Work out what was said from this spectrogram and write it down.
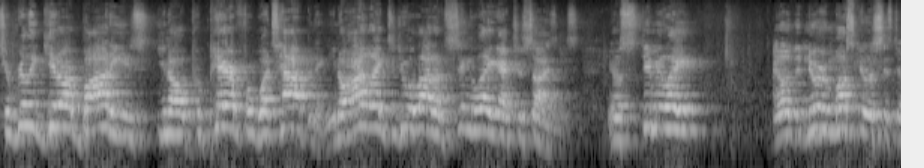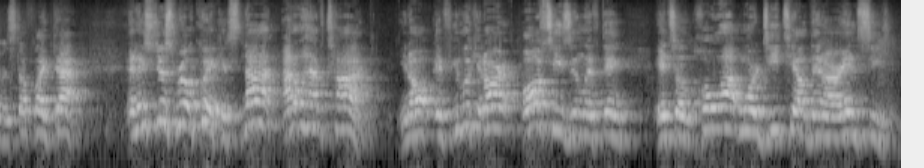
to really get our bodies, you know, prepared for what's happening. You know, I like to do a lot of single leg exercises, you know, stimulate, you know, the neuromuscular system and stuff like that. And it's just real quick. It's not, I don't have time. You know, if you look at our off-season lifting, it's a whole lot more detailed than our in-season.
